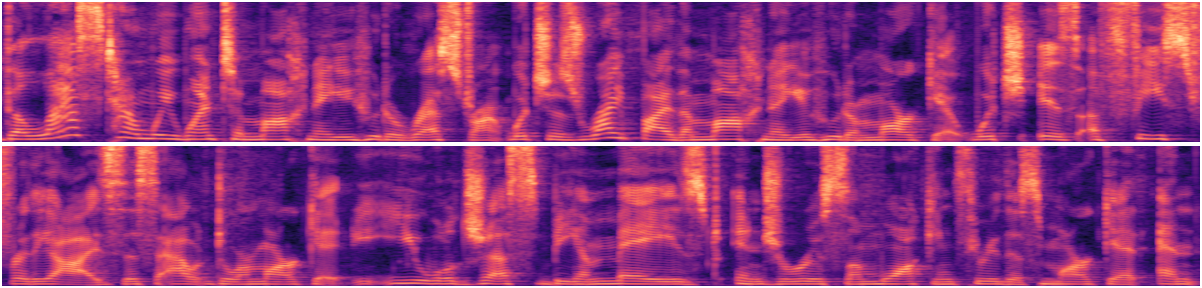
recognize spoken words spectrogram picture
The last time we went to Machne Yehuda restaurant, which is right by the Machne Yehuda market, which is a feast for the eyes, this outdoor market, you will just be amazed in Jerusalem walking through this market and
